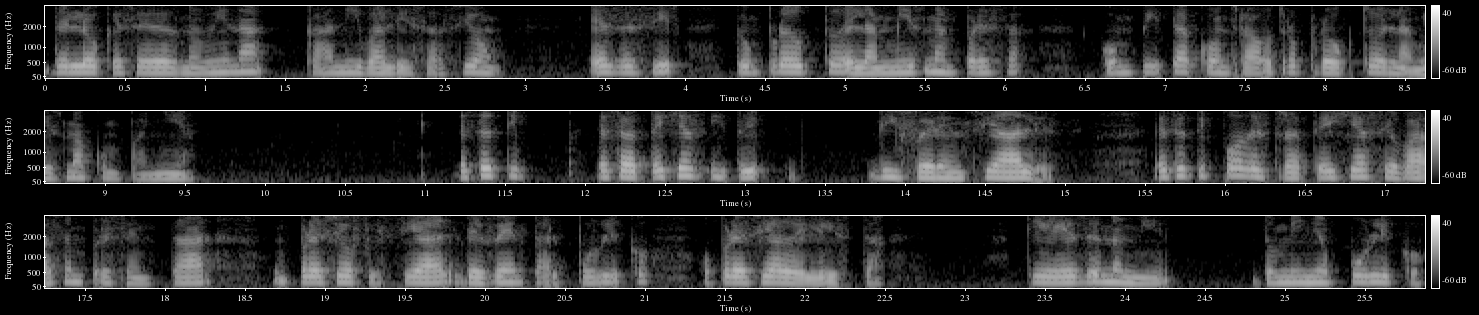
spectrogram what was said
de lo que se denomina canibalización, es decir, que un producto de la misma empresa compita contra otro producto de la misma compañía. Este tipo de estrategias diferenciales este tipo de estrategia se basa en presentar un precio oficial de venta al público o precio de lista, que es de dominio público,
